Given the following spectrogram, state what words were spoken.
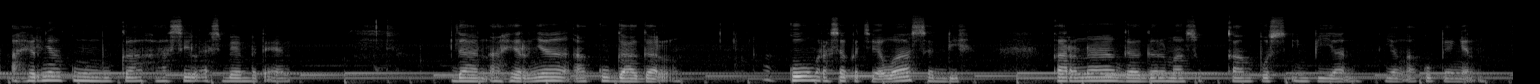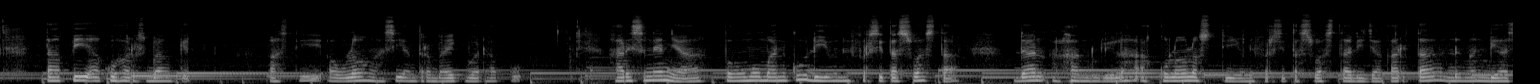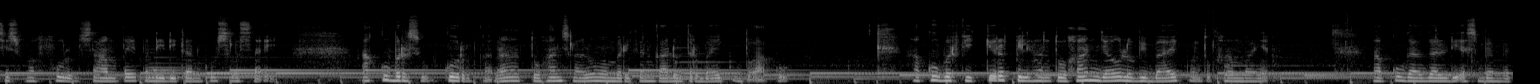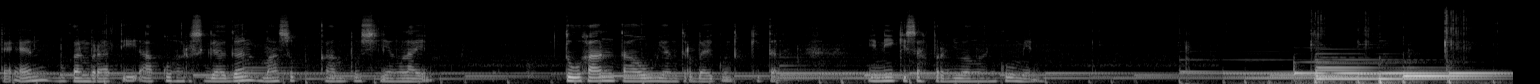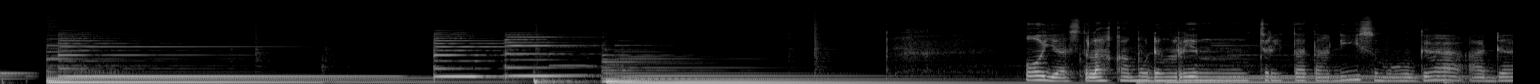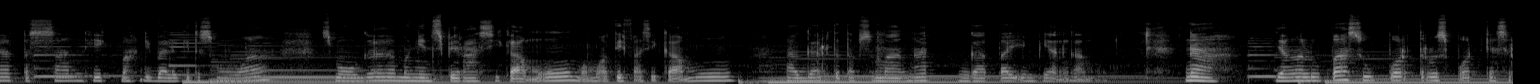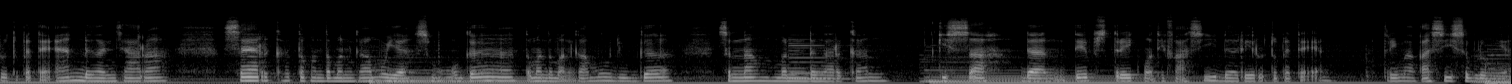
Akhirnya aku membuka hasil SBMPTN. Dan akhirnya aku gagal. Aku merasa kecewa, sedih karena gagal masuk kampus impian yang aku pengen. Tapi aku harus bangkit pasti Allah ngasih yang terbaik buat aku. Hari Seninnya, pengumumanku di universitas swasta dan alhamdulillah aku lolos di universitas swasta di Jakarta dengan beasiswa full sampai pendidikanku selesai. Aku bersyukur karena Tuhan selalu memberikan kado terbaik untuk aku. Aku berpikir pilihan Tuhan jauh lebih baik untuk hambanya. Aku gagal di SBMPTN bukan berarti aku harus gagal masuk kampus yang lain. Tuhan tahu yang terbaik untuk kita. Ini kisah perjuanganku, Min. Oh ya, setelah kamu dengerin cerita tadi, semoga ada pesan hikmah di balik itu semua. Semoga menginspirasi kamu, memotivasi kamu agar tetap semangat menggapai impian kamu. Nah, jangan lupa support terus podcast Rutu PTN dengan cara share ke teman-teman kamu ya. Semoga teman-teman kamu juga senang mendengarkan kisah dan tips trik motivasi dari Rutu PTN. Terima kasih sebelumnya.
